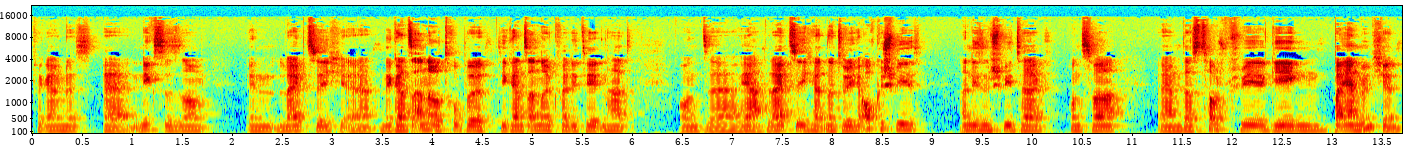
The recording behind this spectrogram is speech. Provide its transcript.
vergangenes, äh, nächste Saison in Leipzig äh, eine ganz andere Truppe, die ganz andere Qualitäten hat. Und äh, ja, Leipzig hat natürlich auch gespielt an diesem Spieltag. Und zwar ähm, das Topspiel gegen Bayern München.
